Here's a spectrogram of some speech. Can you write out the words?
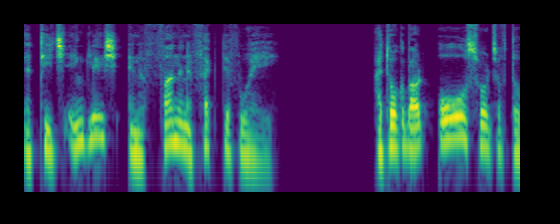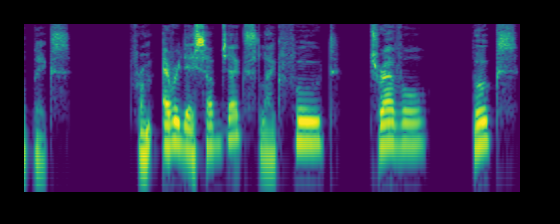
that teach English in a fun and effective way. I talk about all sorts of topics, from everyday subjects like food, travel, books,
